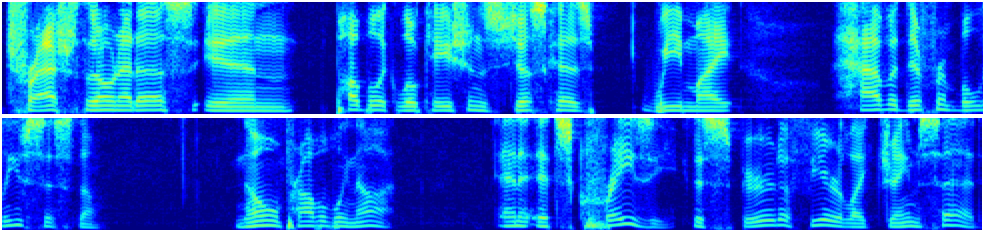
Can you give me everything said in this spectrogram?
trash thrown at us in public locations just because we might have a different belief system? No, probably not. And it's crazy. The spirit of fear, like James said,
